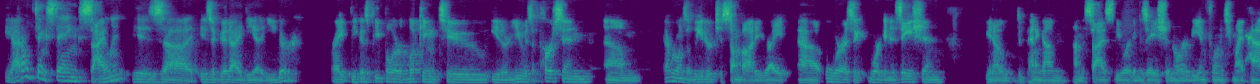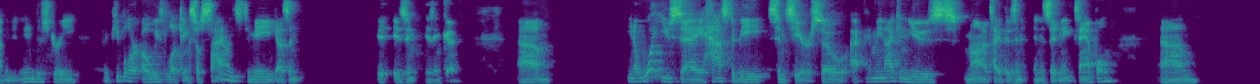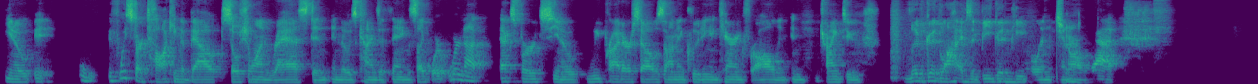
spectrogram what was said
yeah, I don't think staying silent is uh, is a good idea either, right? Because people are looking to either you as a person, um, everyone's a leader to somebody, right, uh, or as an organization. You know, depending on on the size of the organization or the influence you might have in an industry, people are always looking. So silence to me doesn't it isn't isn't good. Um, you know what you say has to be sincere so i, I mean i can use monotype as an, as an example um, you know it, if we start talking about social unrest and, and those kinds of things like we're, we're not experts you know we pride ourselves on including and caring for all and, and trying to live good lives and be good people and, sure. and all that.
